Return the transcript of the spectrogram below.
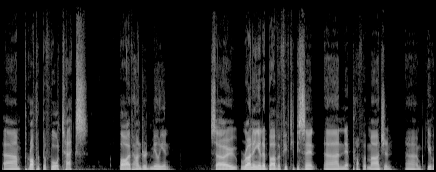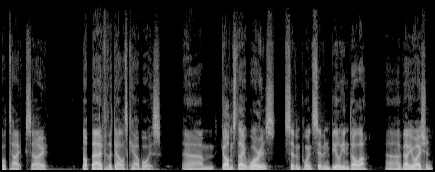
Um, profit before tax, five hundred million. So running at above a fifty percent uh, net profit margin, um, give or take. So not bad for the Dallas Cowboys. Um, Golden State Warriors, seven point seven billion dollar uh, valuation,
